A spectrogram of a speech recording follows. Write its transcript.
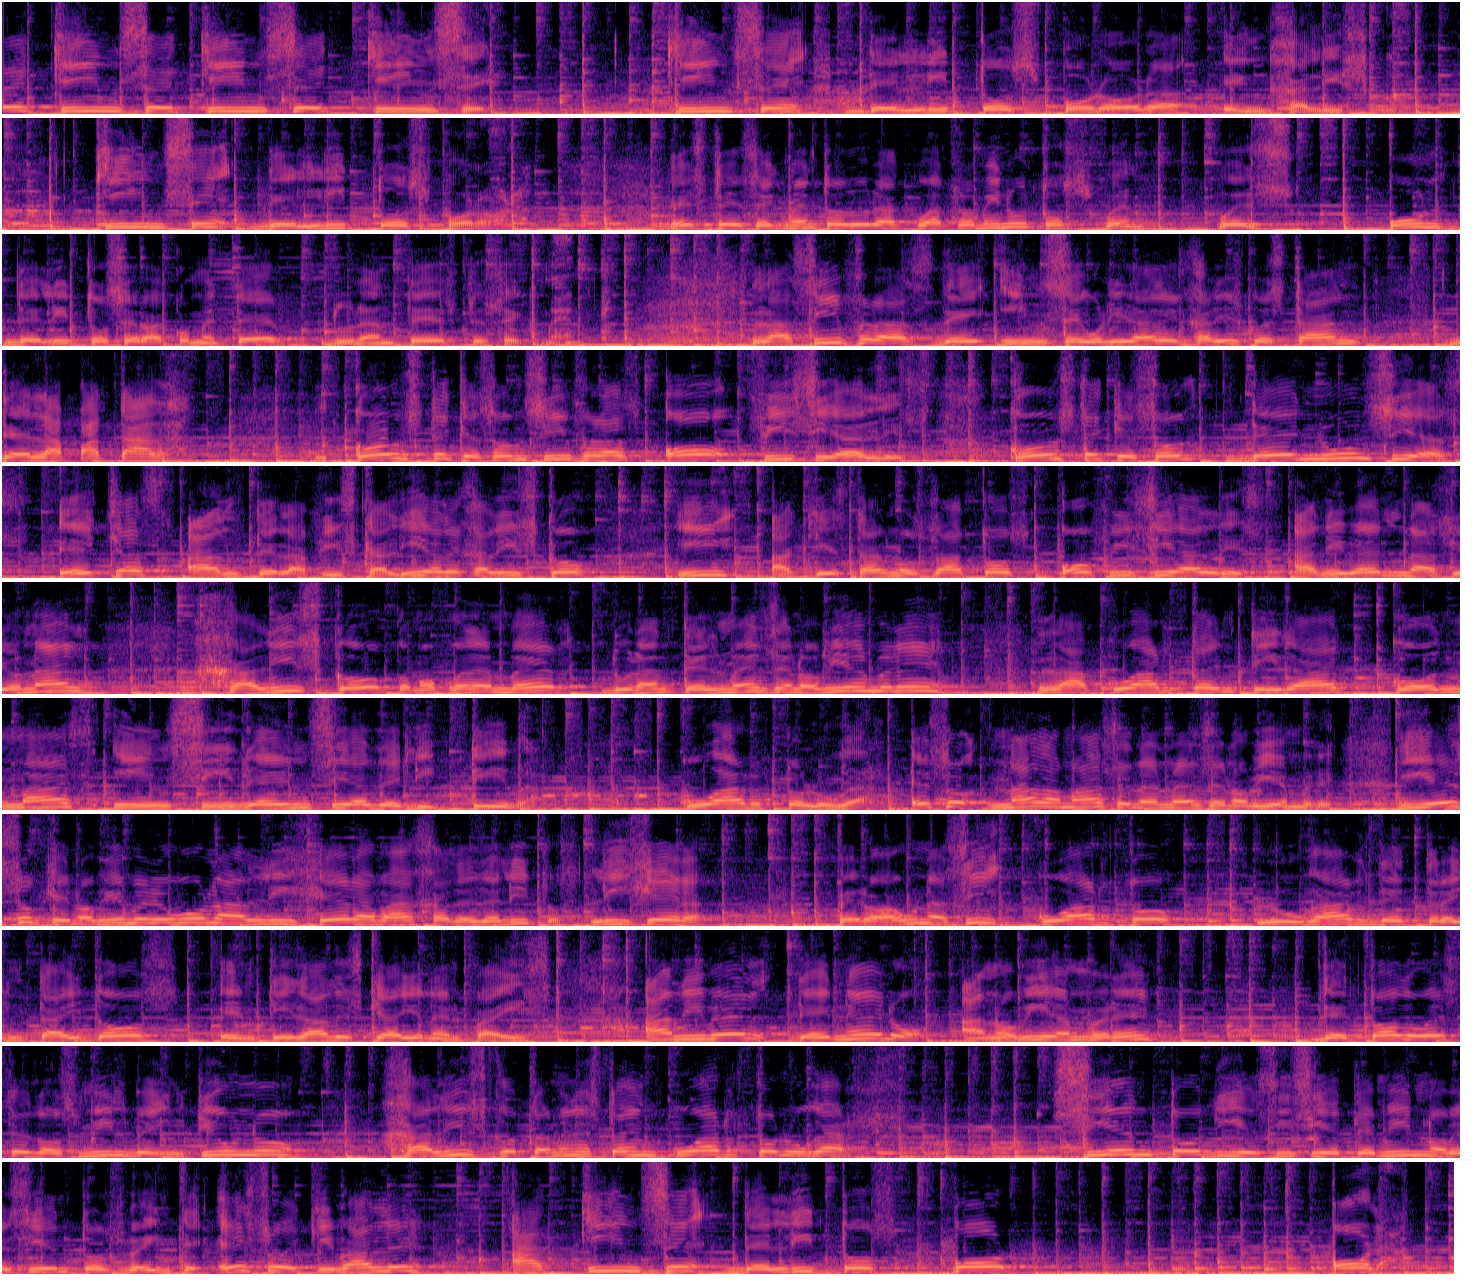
15, 15, 15. 15 delitos por hora en Jalisco. 15 delitos por hora. Este segmento dura cuatro minutos. Bueno, pues un delito se va a cometer durante este segmento. Las cifras de inseguridad en Jalisco están de la patada. Conste que son cifras oficiales. Conste que son denuncias hechas ante la Fiscalía de Jalisco y aquí están los datos oficiales a nivel nacional. Jalisco, como pueden ver, durante el mes de noviembre, la cuarta entidad con más incidencia delictiva. Cuarto lugar. Eso nada más en el mes de noviembre. Y eso que en noviembre hubo una ligera baja de delitos, ligera. Pero aún así, cuarto lugar de 32 entidades que hay en el país. A nivel de enero a noviembre de todo este 2021, Jalisco también está en cuarto lugar. 117.920. Eso equivale a 15 delitos por hora.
